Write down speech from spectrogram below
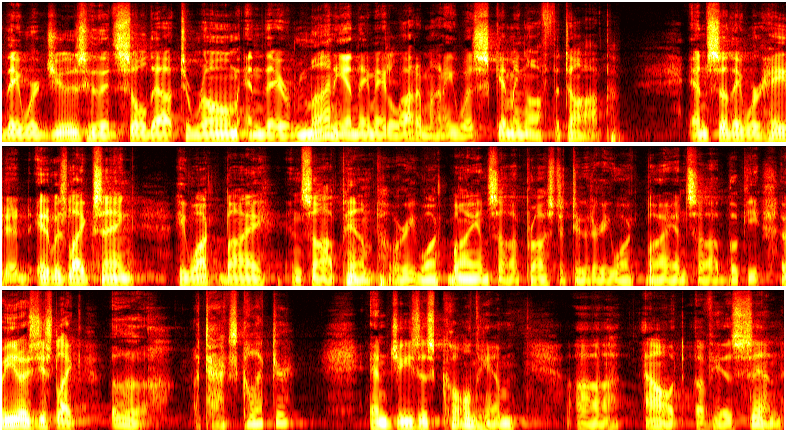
They were Jews who had sold out to Rome, and their money, and they made a lot of money, was skimming off the top. And so they were hated. It was like saying, he walked by and saw a pimp, or he walked by and saw a prostitute, or he walked by and saw a bookie. I mean, you know, it's just like, ugh, a tax collector? And Jesus called him uh, out of his sin.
